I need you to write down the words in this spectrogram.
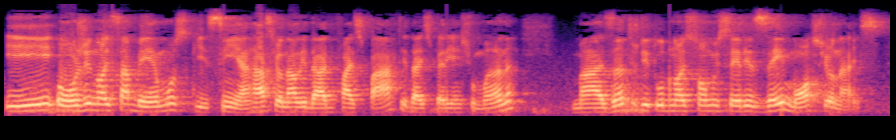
E hoje nós sabemos que sim, a racionalidade faz parte da experiência humana, mas antes de tudo nós somos seres emocionais.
